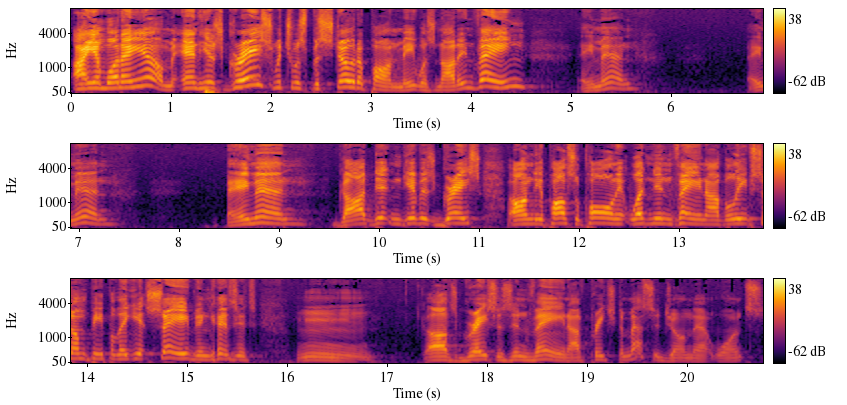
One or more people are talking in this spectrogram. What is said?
I am what I am. And his grace, which was bestowed upon me, was not in vain. Amen. Amen. Amen. God didn't give his grace on the Apostle Paul and it wasn't in vain. I believe some people, they get saved and it's, hmm, God's grace is in vain. I've preached a message on that once.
